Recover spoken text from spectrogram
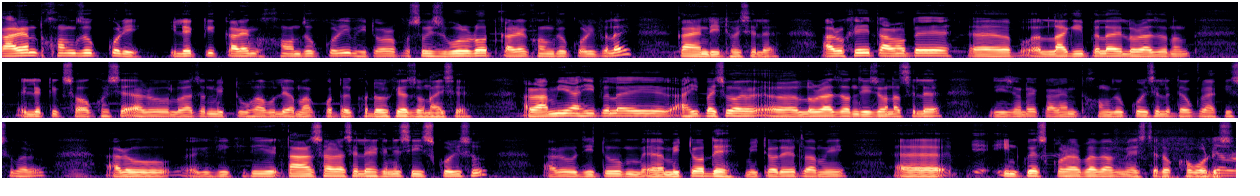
কাৰেণ্ট সংযোগ কৰি ইলেক্ট্ৰিক কাৰেণ্ট সংযোগ কৰি ভিতৰৰ ছুইচ বৰ্ডত কাৰেণ্ট সংযোগ কৰি পেলাই কাৰেণ্ট দি থৈছিলে। আৰু সেই তাঁৰতে লাগি পেলাই ল'ৰাজনৰ ইলেক্ট্ৰিক শ্বক হৈছে আৰু ল'ৰাজন মৃত্যু হোৱা বুলি আমাক প্ৰত্যক্ষদৰ্শীয়ে জনাইছে। আৰু আমি আহি পেলাই আহি পাইছোঁ ল'ৰাজন যিজন আছিলে যিজনে কাৰেণ্ট সংযোগ কৰিছিলে তেওঁক ৰাখিছোঁ বাৰু। আৰু যিখিনি তাঁৰ চাৰ আছিলে সেইখিনি চিজ কৰিছোঁ। আৰু যিটো মৃতদেহ মৃতদেহটো আমি ইনকুৱেষ্ট কৰাৰ বাবে আমি মেজিষ্ট্ৰেটক খবৰ দিছোঁ।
